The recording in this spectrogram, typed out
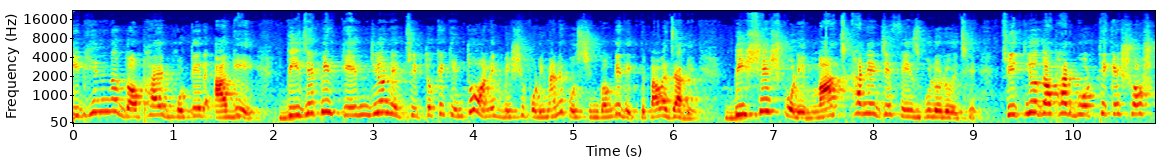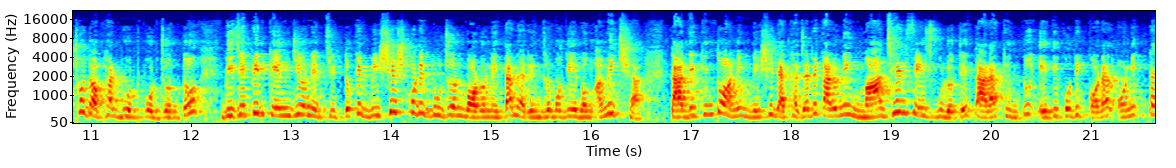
বিভিন্ন দফায় ভোটের আগে বিজেপির কেন্দ্রীয় নেতৃত্বকে কিন্তু অনেক বেশি পরিমাণে পশ্চিমবঙ্গে দেখতে পাওয়া যাবে। বিশেষ করে মাঝখানের যে ফেজগুলো রয়েছে, তৃতীয় দফার ভোট থেকে ষষ্ঠ দফার ভোট পর্যন্ত বিজেপির কেন্দ্রীয় নেতৃত্বকে বিশেষ করে দুজন বড় নেতা নরেন্দ্র মোদী এবং অমিত শাহ, তাদের কিন্তু অনেক বেশি দেখা যাবে। কারণ এই মাঝের ফেজগুলোতে তারা কিন্তু এদিক ওদিক করার অনেকটা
